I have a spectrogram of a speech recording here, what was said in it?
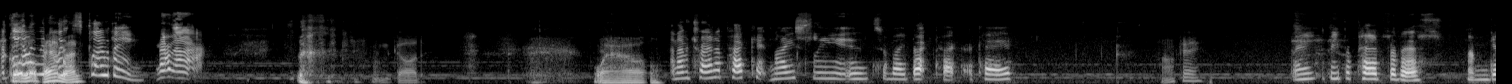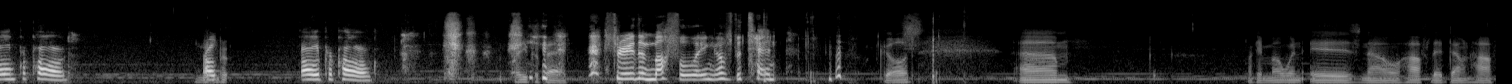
I'm got a lot dealing with there, loose clothing. Oh god. Wow. And I'm trying to pack it nicely into my backpack. Okay. Okay. I need to be prepared for this. I'm getting prepared. Like- pre- Very prepared. Are you prepared? Through the muffling of the tent. God. Um. Okay, Morwen is now half laid down, half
